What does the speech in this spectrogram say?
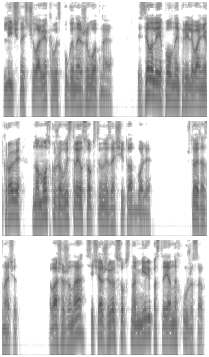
личность человека в испуганное животное. Сделали ей полное переливание крови, но мозг уже выстроил собственную защиту от боли. Что это значит? Ваша жена сейчас живет в собственном мире постоянных ужасов.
